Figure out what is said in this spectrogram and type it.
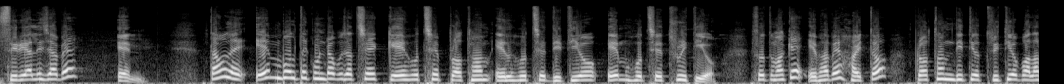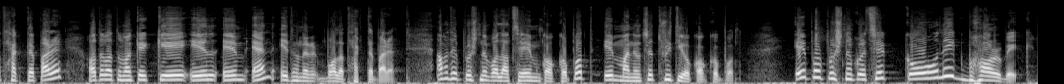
সিরিয়ালি যাবে এন। তাহলে এম বলতে কোনটা বোঝাচ্ছে? কে হচ্ছে প্রথম, এল হচ্ছে দ্বিতীয়, এম হচ্ছে তৃতীয়। সো তোমাকে এভাবে হয়তো প্রথম, দ্বিতীয়, তৃতীয় বলা থাকতে পারে, অথবা তোমাকে কে, এল, এম, এন এ ধরনের বলা থাকতে পারে। আমাদের প্রশ্নে বলা আছে এম কক্ষপথ, এম মানে হচ্ছে তৃতীয় কক্ষপথ। এরপর প্রশ্ন করেছে কৌণিক ভরবেগ।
